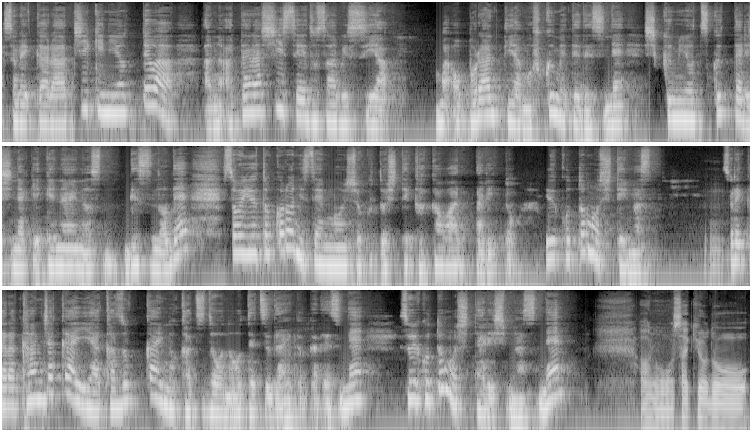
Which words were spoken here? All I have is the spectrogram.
それから地域によっては、あの、新しい制度サービスや、まあ、ボランティアも含めてですね、仕組みを作ったりしなきゃいけないのですので、そういうところに専門職として関わったりということもしています。それから患者会や家族会の活動のお手伝いとかですね、そういうこともしたりしますね。あの先ほど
